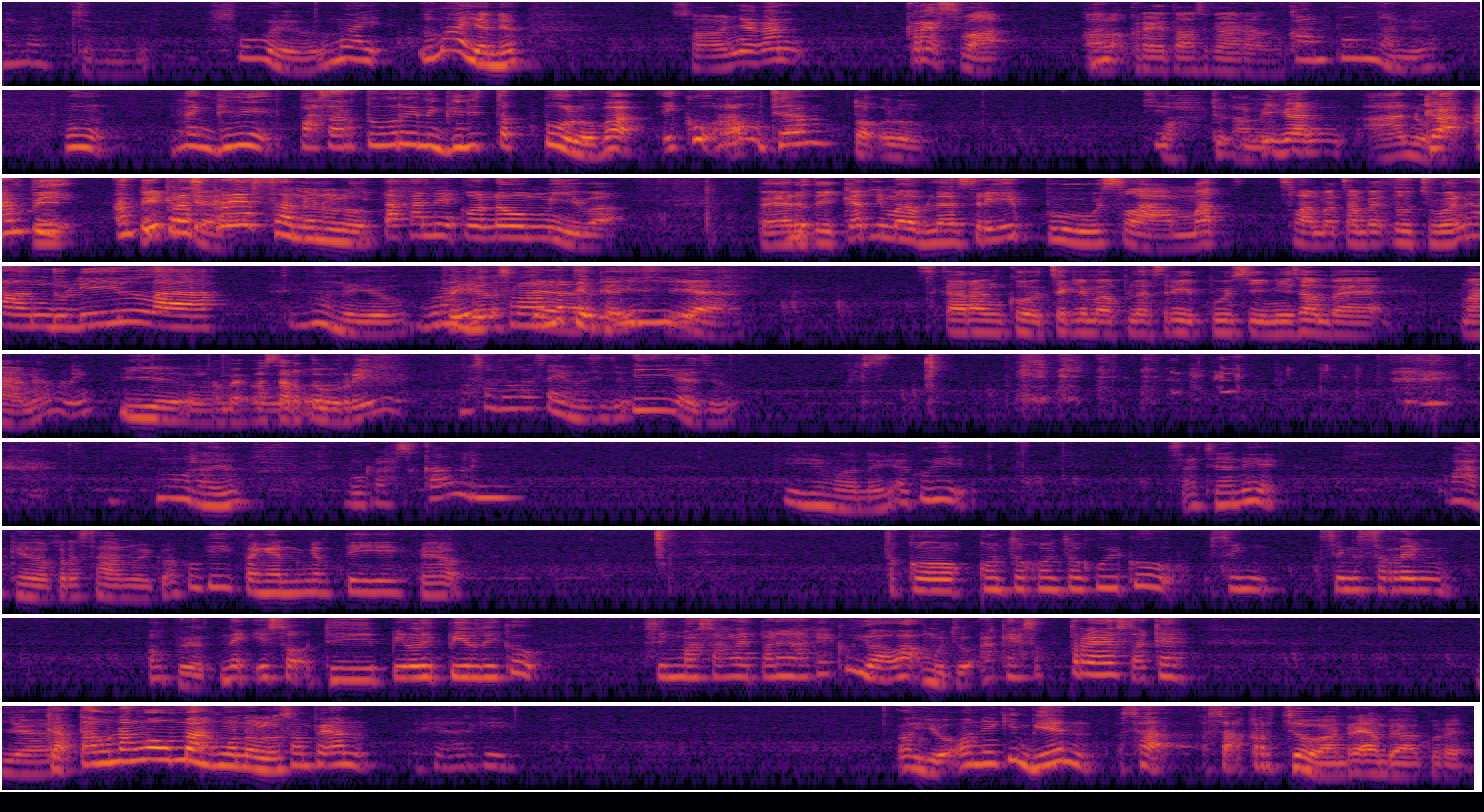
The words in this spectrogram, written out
Lima jam ya suwe ya lumayan lumayan ya. Soalnya kan crash pak kalau kereta sekarang. Kampungan ya. Wong neng gini pasar turi neng gini cepu loh pak. Iku rong jam tok lo wah tapi kan anu gak anti anti keras keresan ngono lo kita kan ekonomi pak. Bayar tiket 15.000 ribu selamat selamat sampai tujuan alhamdulillah. Gimana ya murah Beda, jaluk selamat ya guys. iya. Sekarang gojek 15.000 ribu sini sampai mana paling? Iya. Sampai pasar turi. Masa dong saya sih Cuk? iya cu murah ya? Murah sekali. Iya mana ya? Aku ki saja nih wah kayak lo keresahanmu iku aku ki pengen ngerti kayak teko konco-koncoku iku sing sing sering apa ya? Nek iso dipilih-pilih ku sing masalah paling akeh ku ya awakmu cuk. Akeh stres akeh ya. gak tau nang omah ngono lho sampean. Iki oh yo on iki mbiyen sak sak kerjaan rek ambek aku rek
